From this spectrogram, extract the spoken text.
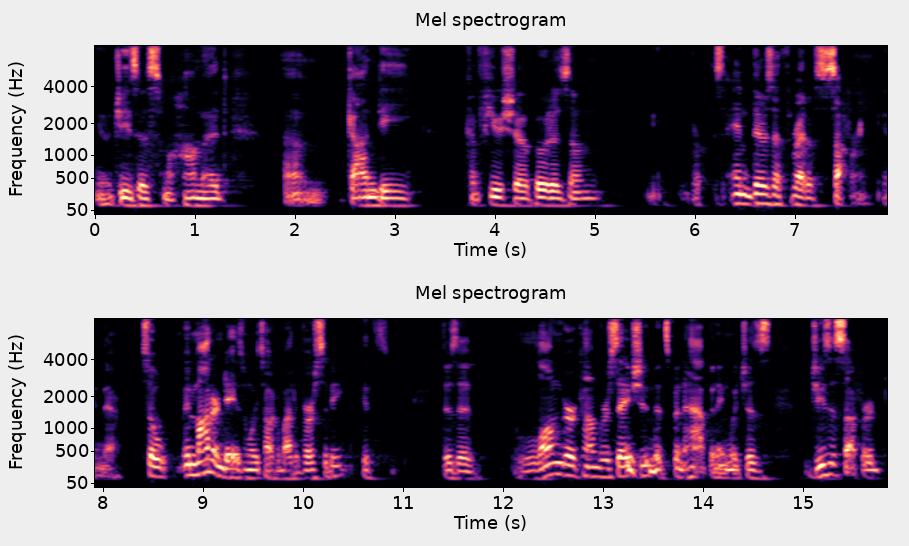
you know, Jesus, Muhammad, um, Gandhi, Confucius, Buddhism, and there's a thread of suffering in there. So in modern days, when we talk about adversity, it's there's a longer conversation that's been happening, which is Jesus suffered.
